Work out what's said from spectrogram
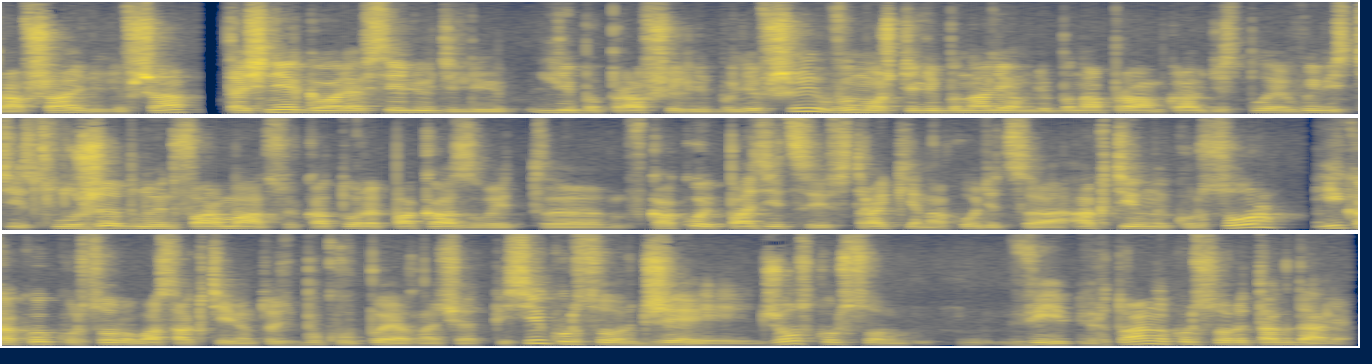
правша или левша. Точнее говоря, все люди либо правши, либо левши. Вы можете либо на левом, либо на правом краю дисплея вывести служебную информацию, которая показывает, э, в какой позиции в строке находится активный курсор и какой курсор у вас активен. То есть букву P означает PC-курсор, J – JOS-курсор, V – виртуальный курсор и так далее.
